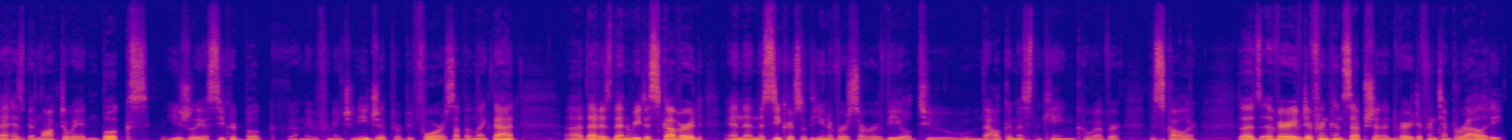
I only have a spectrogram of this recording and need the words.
that has been locked away in books, usually a secret book, uh, maybe from ancient Egypt or before, or something like that. Uh, that is then rediscovered, and then the secrets of the universe are revealed to the alchemist, the king, whoever, the scholar. So it's a very different conception, a very different temporality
